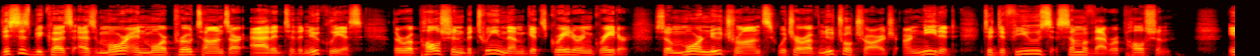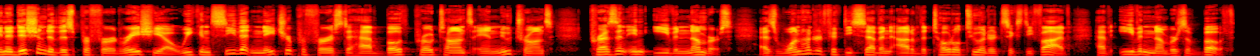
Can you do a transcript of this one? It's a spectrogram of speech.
This is because as more and more protons are added to the nucleus, the repulsion between them gets greater and greater, so more neutrons, which are of neutral charge, are needed to diffuse some of that repulsion. In addition to this preferred ratio, we can see that nature prefers to have both protons and neutrons present in even numbers, as 157 out of the total 265 have even numbers of both,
